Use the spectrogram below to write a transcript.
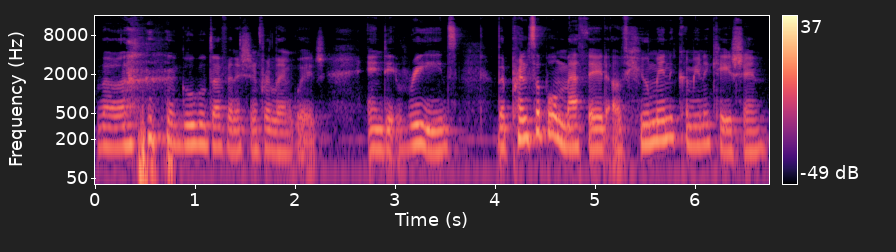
the Google definition for language, and it reads the principal method of human communication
